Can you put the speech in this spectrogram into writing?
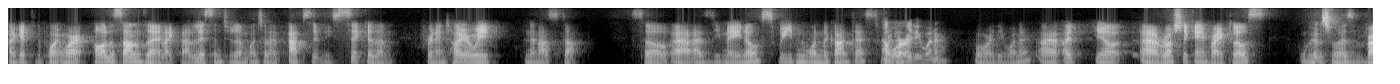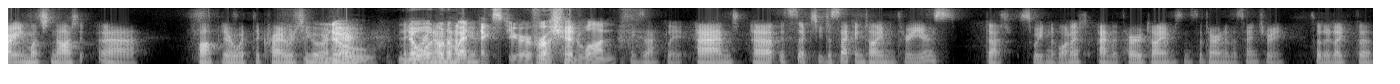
I get to the point where all the songs I like, I listen to them until I'm absolutely sick of them for an entire week, and then I'll stop. So, uh, as you may know, Sweden won the contest. A worthy winner. a worthy winner. Uh, I, you know, uh, Russia came very close, which was very much not uh, popular with the crowd who were there. No, They no one would have happy. went next year if Russia had won. Exactly. And uh, it's actually the second time in three years that Sweden have won it, and the third time since the turn of the century. So they're like the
